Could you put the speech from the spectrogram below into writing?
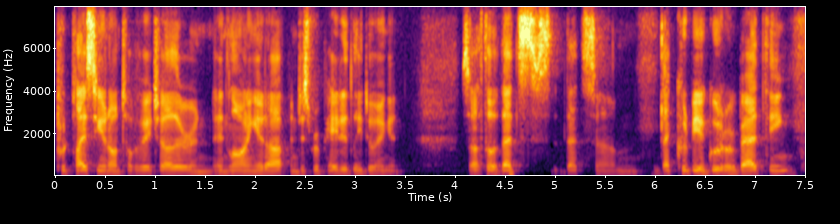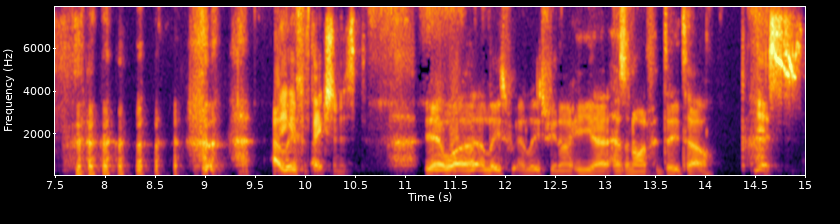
put placing it on top of each other and, and lining it up, and just repeatedly doing it. So I thought that's that's um, that could be a good or a bad thing. at Being least perfectionist. Yeah, well, at least at least you know he uh, has an eye for detail. Yes,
